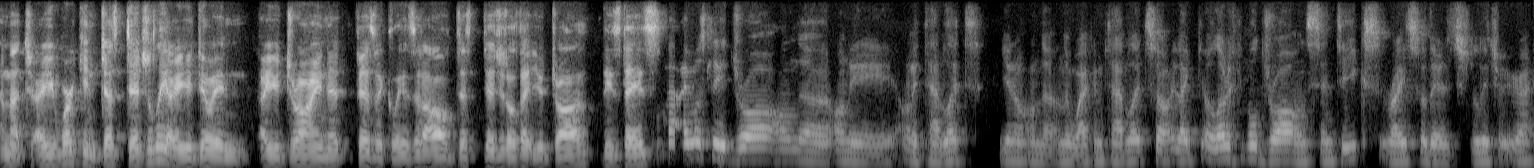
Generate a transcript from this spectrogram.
I'm not. Are you working just digitally? Are you doing? Are you drawing it physically? Is it all just digital that you draw these days? I mostly draw on the on a on a tablet, you know, on the on the Wacom tablet. So like a lot of people draw on Cintiq, right? So there's literally, right?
